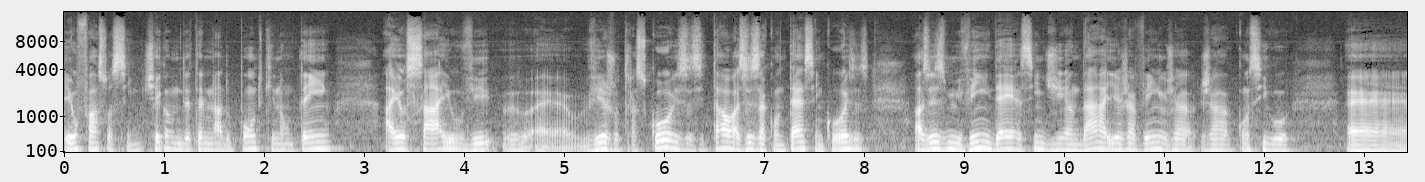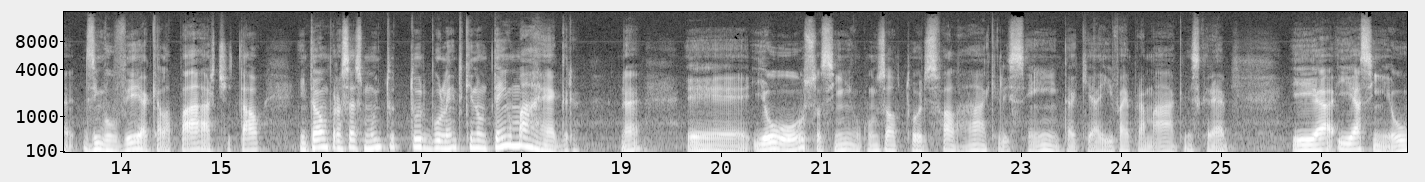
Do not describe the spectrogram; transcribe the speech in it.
eu faço assim, chega num determinado ponto que não tenho Aí eu saio, vi, é, vejo outras coisas e tal. Às vezes acontecem coisas, às vezes me vem ideia assim de andar e eu já venho, já já consigo é, desenvolver aquela parte e tal. Então é um processo muito turbulento que não tem uma regra, né? É, e eu ouço assim alguns autores falar que ele senta, que aí vai para a máquina, escreve. E, e assim, eu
